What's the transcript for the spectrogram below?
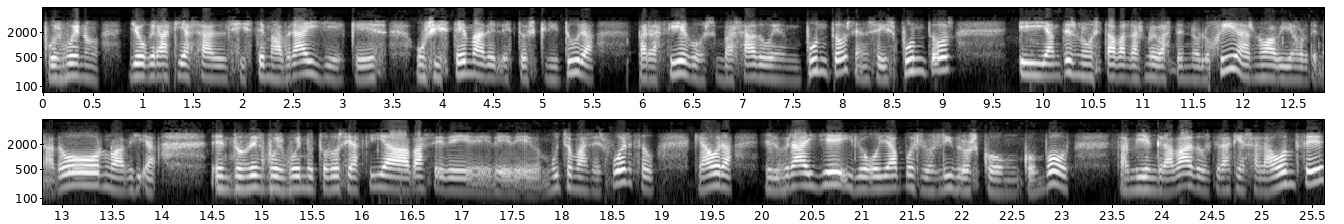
pues bueno, yo gracias al sistema Braille, que es un sistema de lectoescritura para ciegos basado en puntos, en seis puntos, y antes no estaban las nuevas tecnologías, no había ordenador, no había. Entonces, pues bueno, todo se hacía a base de, de, mucho más esfuerzo que ahora el braille y luego ya pues los libros con, con voz, también grabados gracias a la ONCE.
